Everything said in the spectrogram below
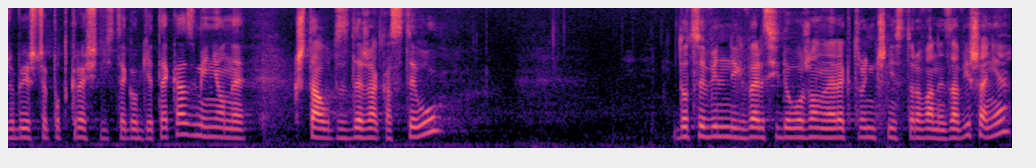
żeby jeszcze podkreślić tego GTK, zmieniony kształt zderzaka z tyłu. Do cywilnych wersji dołożone elektronicznie sterowane zawieszenie.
